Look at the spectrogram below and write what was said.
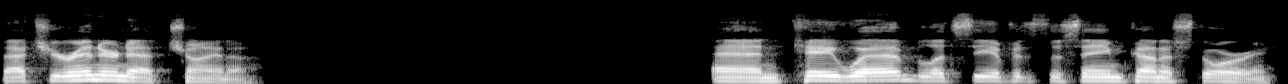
That's your internet, China. And K Web, let's see if it's the same kind of story.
